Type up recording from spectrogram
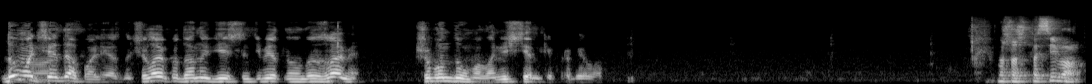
Думать всегда полезно. Человеку даны 10 сантиметров над глазами, чтобы он думал, а не стенки пробивал. Ну что ж, спасибо.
